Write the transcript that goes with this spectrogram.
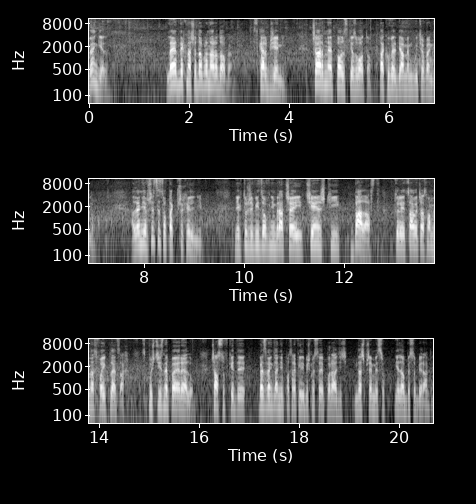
Węgiel. Dla jednych nasze dobro narodowe, skarb ziemi. Czarne polskie złoto. Tak uwielbiamy mówić o węglu. Ale nie wszyscy są tak przychylni. Niektórzy widzą w nim raczej ciężki balast, który cały czas mamy na swoich plecach. Spuściznę PRL-u. Czasów, kiedy bez węgla nie potrafilibyśmy sobie poradzić i nasz przemysł nie dałby sobie rady.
